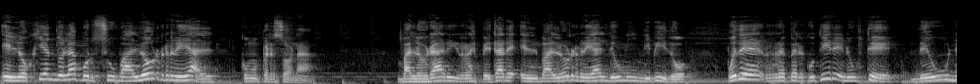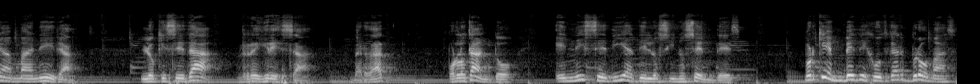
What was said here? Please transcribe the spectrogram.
elogiándola por su valor real como persona? Valorar y respetar el valor real de un individuo puede repercutir en usted de una manera lo que se da regresa, ¿verdad? Por lo tanto, en ese día de los inocentes, ¿por qué en vez de juzgar bromas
